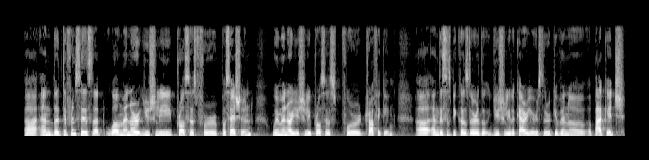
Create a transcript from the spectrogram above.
Uh, and the difference is that while men are usually processed for possession, women are usually processed for trafficking. Uh, and this is because they're the, usually the carriers. They're given a, a package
